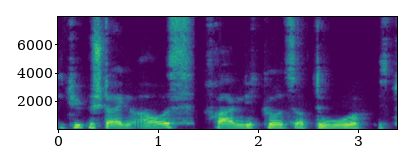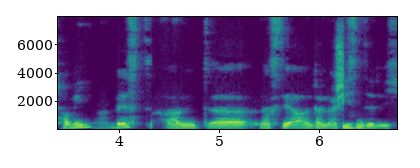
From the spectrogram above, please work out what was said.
die Typen steigen aus, fragen dich kurz, ob du Tommy bist und äh, sagst ja und dann erschießen sie dich.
